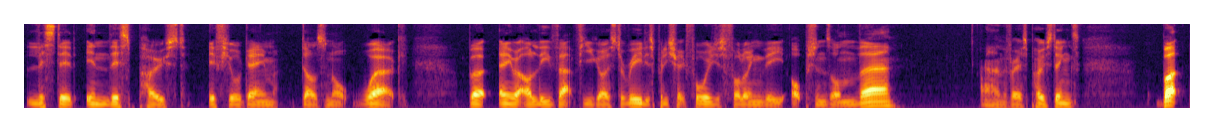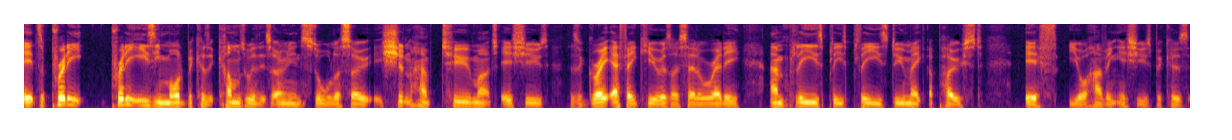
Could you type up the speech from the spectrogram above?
listed in this post if your game does not work. But anyway, I'll leave that for you guys to read. It's pretty straightforward, just following the options on there and the various postings. but it's a pretty pretty easy mod because it comes with its own installer, so it shouldn't have too much issues. There's a great FAQ, as I said already, and please, please, please do make a post if you're having issues because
